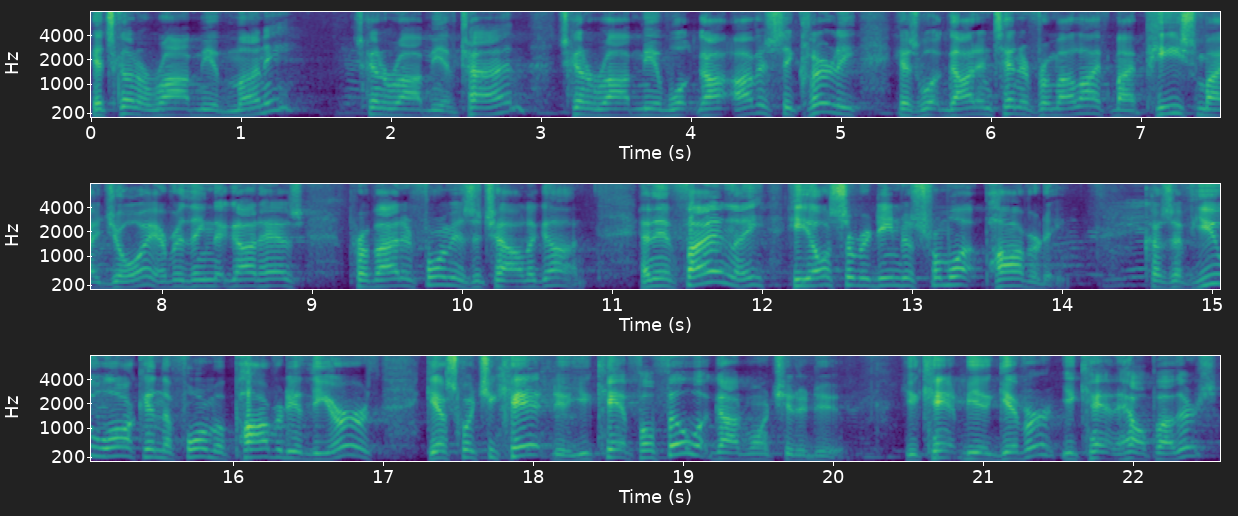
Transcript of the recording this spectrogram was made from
It's going to rob me of money. It's going to rob me of time. It's going to rob me of what God, obviously, clearly, is what God intended for my life my peace, my joy, everything that God has provided for me as a child of God. And then finally, He also redeemed us from what? Poverty. Because if you walk in the form of poverty of the earth, guess what you can't do? You can't fulfill what God wants you to do. You can't be a giver. You can't help others.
